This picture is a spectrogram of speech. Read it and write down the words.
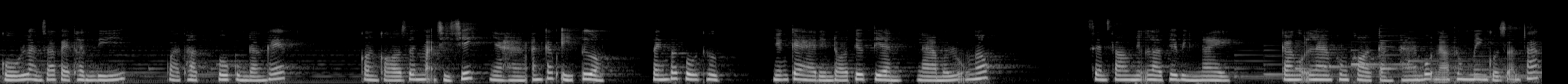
Cố làm ra vẻ thần bí, quả thật vô cùng đáng ghét. Còn có dân mạng chỉ trích nhà hàng ăn cắp ý tưởng, danh bất vô thực. Những kẻ đến đó tiêu tiền là một lũ ngốc. Xem sau những lời phê bình này, Cao Ngộ Lam không khỏi cảm thán bộ não thông minh của Doãn Tắc.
